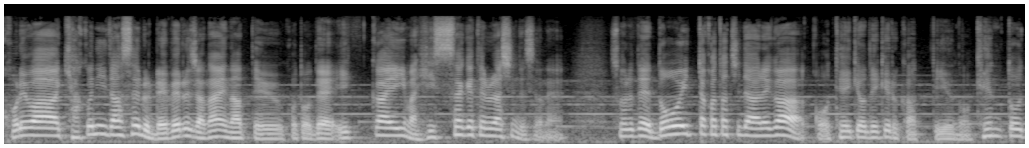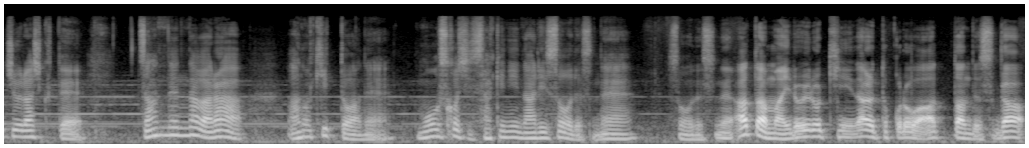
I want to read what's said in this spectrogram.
これは客に出せるレベルじゃないなっていうことで一回今引っ提げてるらしいんですよね。それでどういった形であれがこう提供できるかっていうのを検討中らしくて残念ながらあのキットはねもう少し先になりそうですね。そうですね。あとはまあいろいろ気になるところはあったんですが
